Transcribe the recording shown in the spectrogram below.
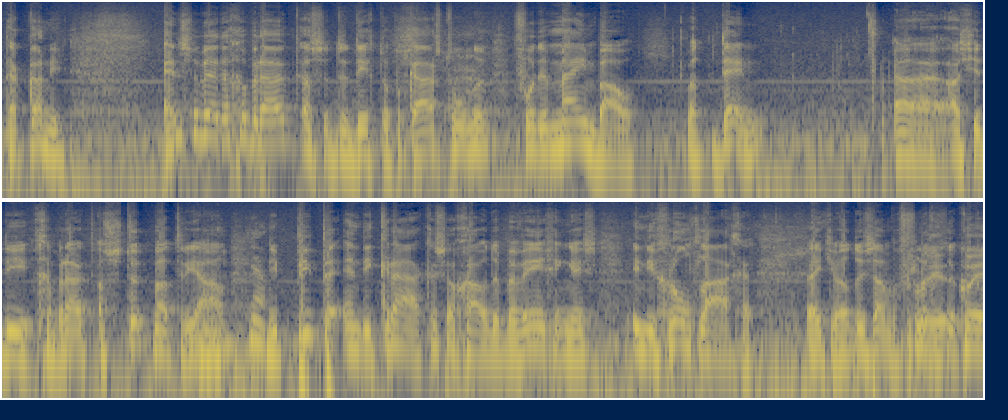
dat kan niet. En ze werden gebruikt, als ze te dicht op elkaar stonden, voor de mijnbouw. Want den, eh, als je die gebruikt als stukmateriaal, Ja. die piepen en die kraken, zo gauw de beweging is, in die grondlagen. Weet je wel, dus dan Kon je, vluchten. kon je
